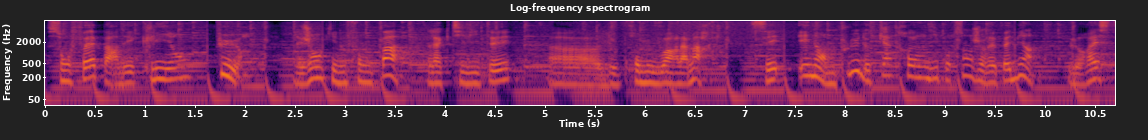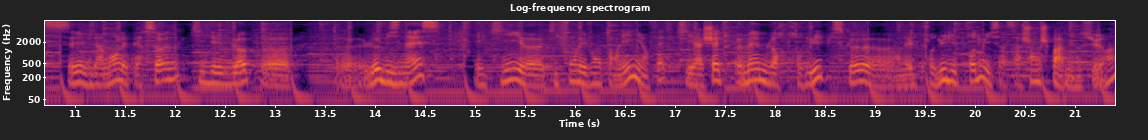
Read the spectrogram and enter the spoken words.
sont faits par des clients purs, des gens qui ne font pas l'activité de promouvoir la marque. C'est énorme, plus de 90%, je répète bien. Le reste, c'est évidemment les personnes qui développent le business et euh, qui, font les ventes en ligne, en fait, qui achètent eux-mêmes leurs produits, puisque on est le produit du produit, ça, ça change pas, bien sûr. Hein.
